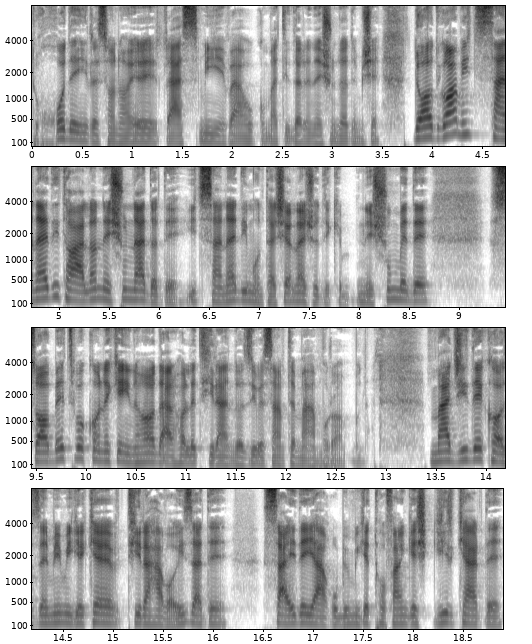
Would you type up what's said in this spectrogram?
تو خود این رسانه های رسمی و حکومتی داره نشون داده میشه. دادگاه هم هیچ سندی تا الان نشون نداده. هیچ سندی منتشر نشده که نشون بده ثابت بکنه که اینها در حال تیراندازی به سمت معموران بودن. مجید کازمی میگه که تیر هوایی زده. سعید یعقوبی میگه تفنگش گیر کرده.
